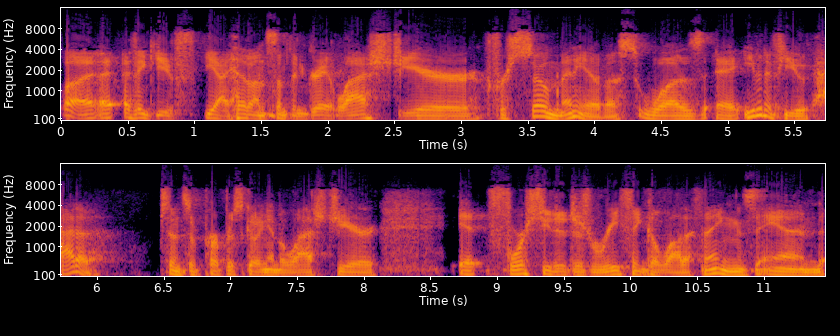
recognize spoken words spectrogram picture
Well, I, I, think you've yeah hit on something great. Last year, for so many of us, was a, even if you had a sense of purpose going into last year, it forced you to just rethink a lot of things, and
